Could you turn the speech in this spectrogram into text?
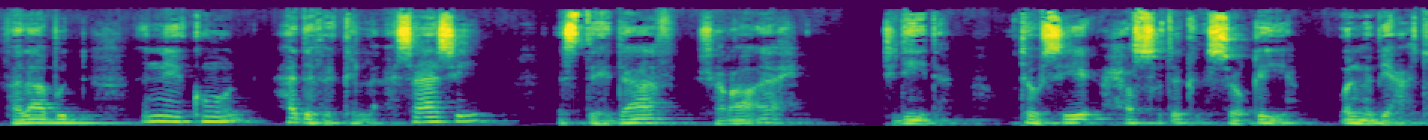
فلا بد أن يكون هدفك الأساسي استهداف شرائح جديدة وتوسيع حصتك السوقية والمبيعات.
